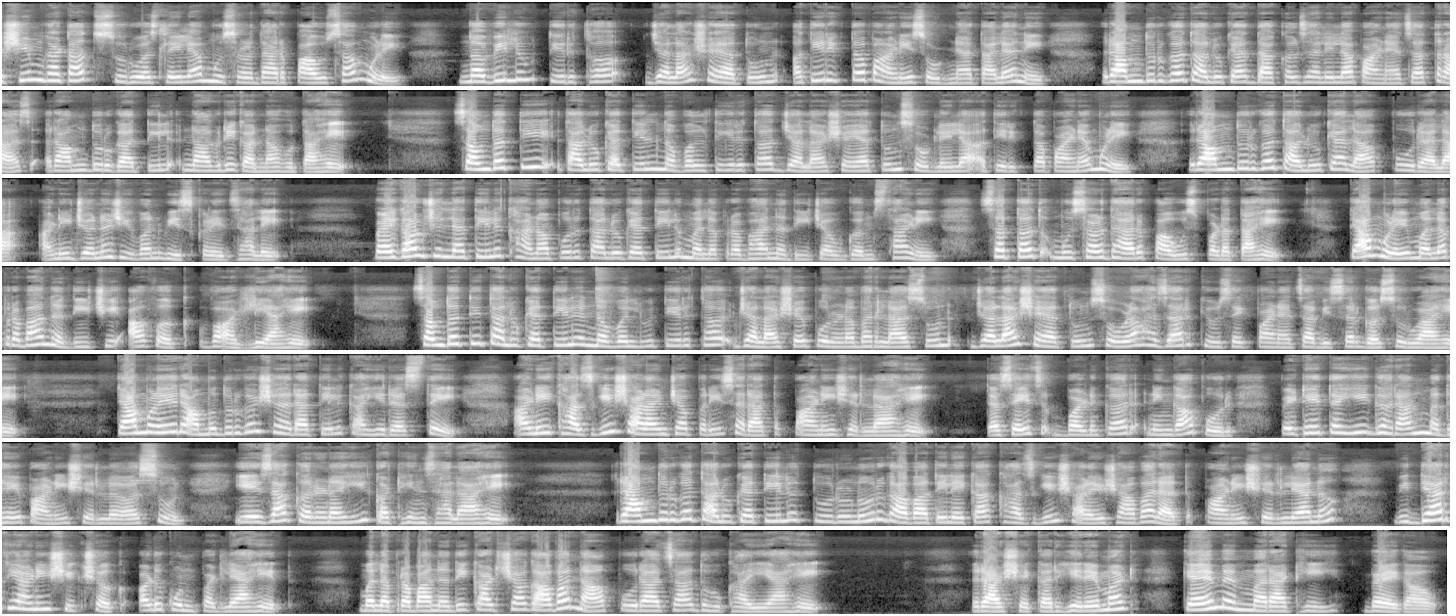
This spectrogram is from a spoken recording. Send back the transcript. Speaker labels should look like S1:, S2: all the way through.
S1: पश्चिम घाटात सुरू असलेल्या मुसळधार पावसामुळे नविलू तीर्थ जलाशयातून अतिरिक्त पाणी सोडण्यात आल्याने रामदुर्ग तालुक्यात दाखल झालेला पाण्याचा त्रास रामदुर्गातील नागरिकांना होत आहे. सौंदत्ती तालुक्यातील नवलतीर्थ जलाशयातून सोडलेल्या अतिरिक्त पाण्यामुळे रामदुर्ग तालुक्याला पूर आला आणि जनजीवन विस्कळीत झाले. बेळगाव जिल्ह्यातील खानापूर तालुक्यातील मलप्रभा नदीच्या उगमस्थानी सतत मुसळधार पाऊस पडत आहे. त्यामुळे मलप्रभा नदीची आवक वाढली आहे. सौंदत्ती तालुक्यातील नवलतीर्थ जलाशय पूर्ण भरला असून जलाशयातून सोळा हजार क्युसेक पाण्याचा विसर्ग सुरू आहे. त्यामुळे रामदुर्ग शहरातील काही रस्ते आणि खासगी शाळांच्या परिसरात पाणी शिरलं आहे. तसेच बणकर निंगापूर पेठेतही घरांमध्ये पाणी शिरलं असून ये जा करणंही कठीण झालं आहे. रामदुर्ग तालुक्यातील तुरनूर गावातील एका खासगी शाळेच्या आवारात पाणी शिरल्यानं विद्यार्थी आणि शिक्षक अडकून पडले आहेत. मलप्रभा नदीकाठच्या गावांना पुराचा धोकाही आहे. Rajashekhar Hiremath K M M Marathi Belgaum.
